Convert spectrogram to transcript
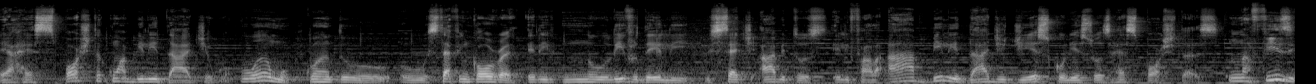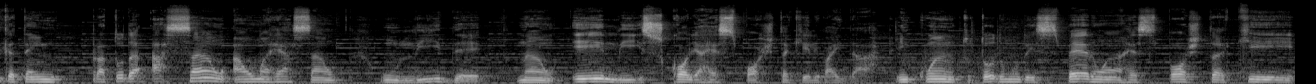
É a resposta com habilidade. Eu amo quando o Stephen Covey, ele no livro dele Os Sete Hábitos, ele fala a habilidade de escolher suas respostas. Na física tem para toda ação há uma reação. Um líder não, ele escolhe a resposta que ele vai dar. Enquanto todo mundo espera uma resposta que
